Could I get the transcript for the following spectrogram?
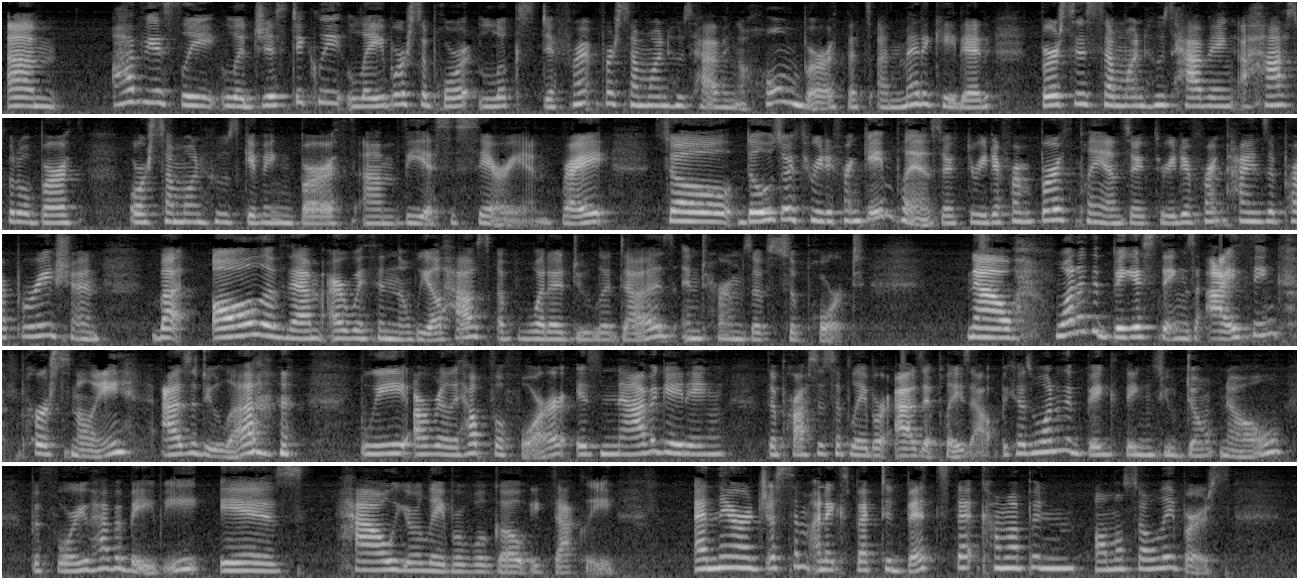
Um, obviously, logistically, labor support looks different for someone who's having a home birth that's unmedicated versus someone who's having a hospital birth or someone who's giving birth um, via cesarean, right? So those are three different game plans. They're three different birth plans. They're three different kinds of preparation. But all of them are within the wheelhouse of what a doula does in terms of support. Now, one of the biggest things I think personally as a doula, we are really helpful for is navigating the process of labor as it plays out. Because one of the big things you don't know before you have a baby is how your labor will go exactly. And there are just some unexpected bits that come up in almost all labors.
